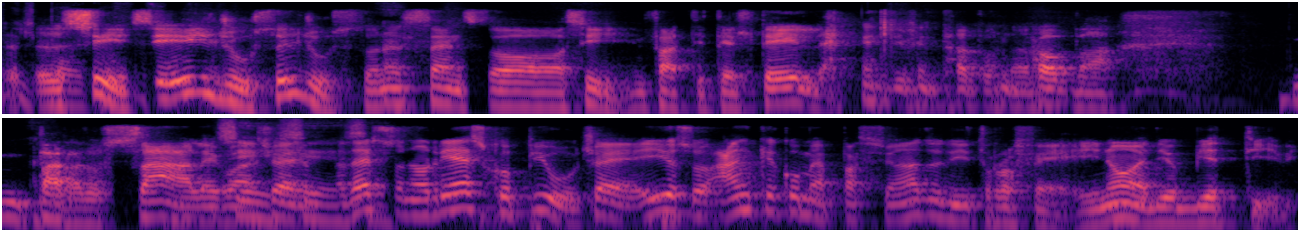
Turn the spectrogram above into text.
Eh, il eh, sì, sì, il giusto, il giusto, nel senso, sì, infatti Telltale è diventato una roba paradossale sì, cioè, sì, adesso sì. non riesco più cioè io so anche come appassionato di trofei no? e di obiettivi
